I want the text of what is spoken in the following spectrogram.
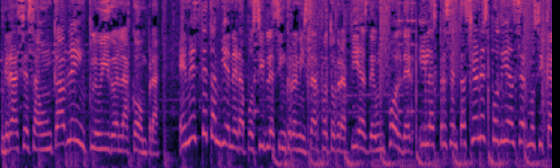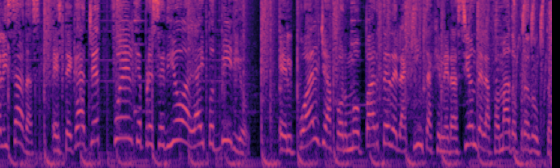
gracias a un cable incluido en la compra. En este también era posible sincronizar fotografías de un folder y las presentaciones podían ser musicalizadas. Este gadget fue el que precedió al iPod Video, el cual ya formó parte de la quinta generación del afamado producto.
